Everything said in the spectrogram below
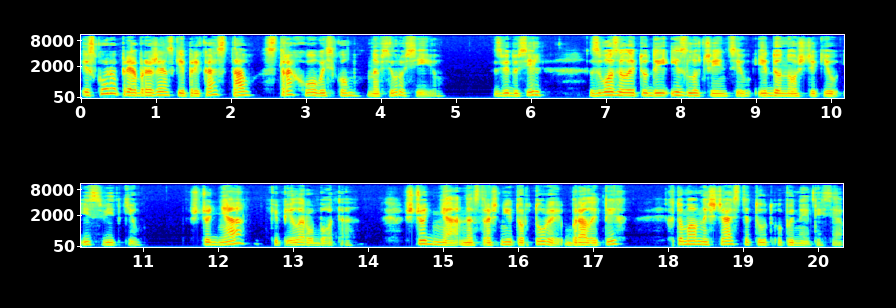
І скоро Преображенський приказ став страховиськом на всю Росію. Звідусіль звозили туди і злочинців, і доносчиків, і свідків. Щодня кипіла робота. Щодня на страшні тортури брали тих, хто мав нещастя тут опинитися.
